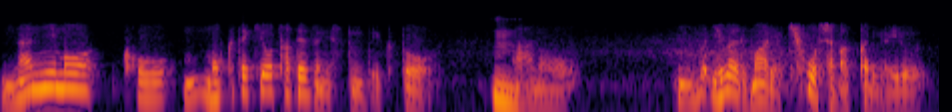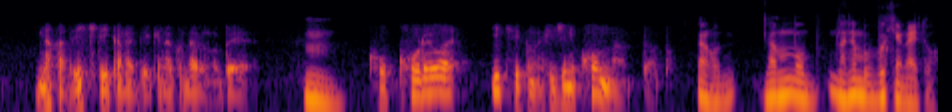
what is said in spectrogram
何にも、こう、目的を立てずに進んでいくと、うん。あの、いわいわゆる周りは強者ばっかりがいる中で生きていかないといけなくなるので、うん。こうこれは生きていくのは非常に困難だと。なるほど。何も、何も武器がないと。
